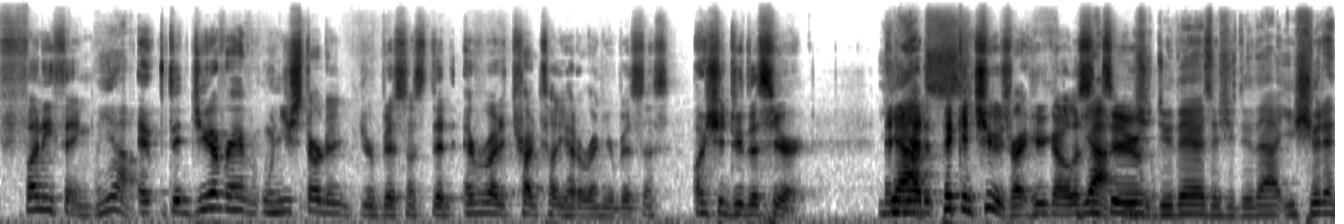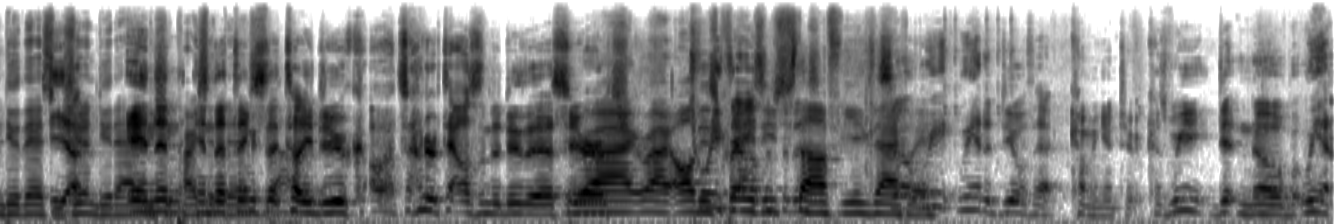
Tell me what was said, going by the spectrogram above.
Funny thing. Yeah. it- did you ever have when you started your business? Did everybody try to tell you how to run your business? Oh, you should do this here. And you had to pick and choose, right? Who you're gonna listen yeah, to. you should do this. You should do that. You shouldn't do this. You Yeah. shouldn't do that. And then and the this. things Yeah. that tell you to do. Oh, it's a hundred thousand to do this here. Right, right. All these crazy stuff. Exactly. So we, we had to deal with that coming into it because we didn't know, but we had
